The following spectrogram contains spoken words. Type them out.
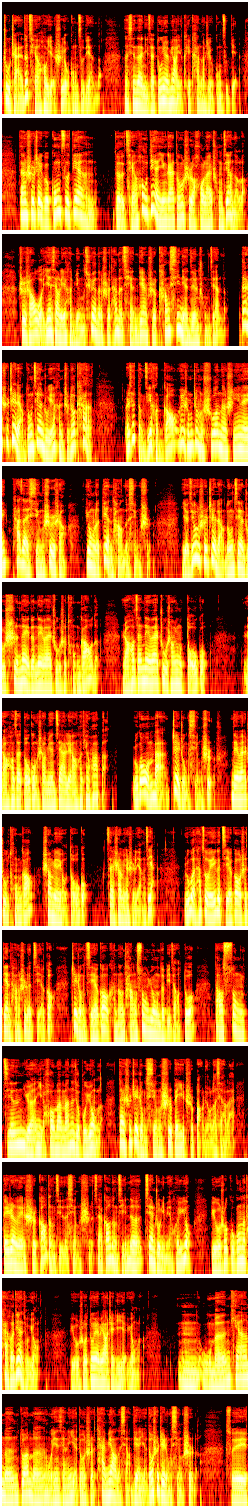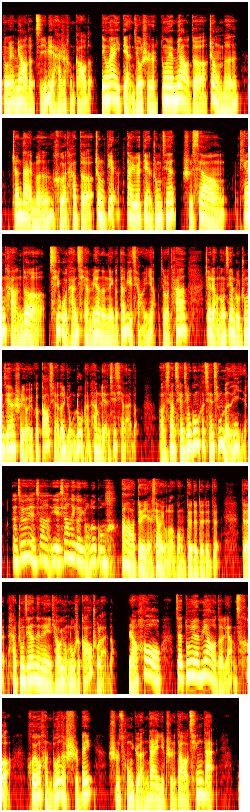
住宅的前后也是有工字殿的。那现在你在东岳庙也可以看到这个工字殿，但是这个工字殿的前后殿应该都是后来重建的了。至少我印象里很明确的是，它的前殿是康熙年间重建的。但是这两栋建筑也很值得看，而且等级很高。为什么这么说呢？是因为它在形式上用了殿堂的形式。也就是这两栋建筑室内的内外柱是同高的，然后在内外柱上用斗拱，然后在斗拱上面架梁和天花板。如果我们把这种形式，内外柱同高，上面有斗拱，在上面是梁架，如果它作为一个结构是殿堂式的结构，这种结构可能唐宋用的比较多，到宋金元以后慢慢的就不用了。但是这种形式被一直保留了下来。被认为是高等级的形式，在高等级的建筑里面会用，比如说故宫的太和殿就用了，比如说东岳庙这里也用了，嗯，午门、天安门、端门，我印象里也都是太庙的享殿，也都是这种形式的，所以东岳庙的级别还是很高的。另外一点就是东岳庙的正门、瞻岱门和它的正殿、岱岳殿中间是像天坛的祈鼓坛前面的那个单壁桥一样，就是它。这两栋建筑中间是有一个高起来的甬路把它们联系起来的，呃，像乾清宫和乾清门一样，感觉有点像，也像那个永乐宫啊，对，也像永乐宫，对对对对对，对，它中间的那一条甬路是高出来的。然后在东岳庙的两侧会有很多的石碑，是从元代一直到清代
